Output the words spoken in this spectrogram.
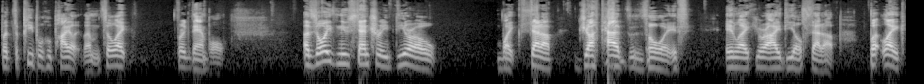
but the people who pilot them. So, like, for example, a Zoid's New Century Zero like setup just has the Zoids in like your ideal setup, but like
